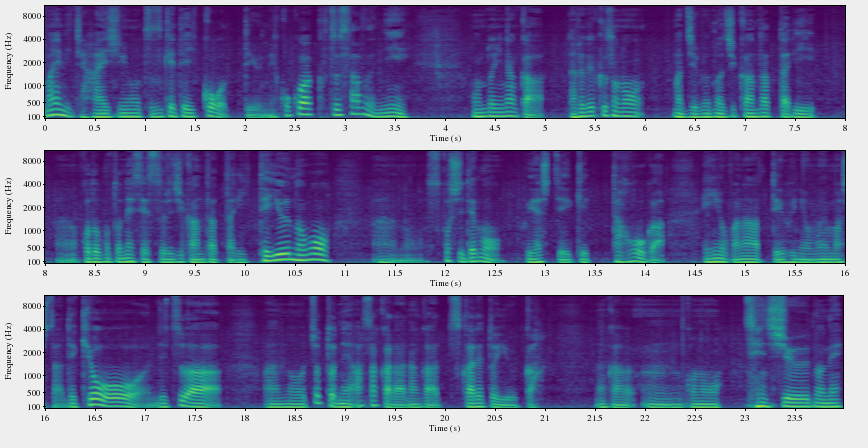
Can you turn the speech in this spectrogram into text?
毎日配信を続けていこうっていうねここは崩さずに本当になんかなるべくその、まあ、自分の時間だったりあの子供とね接する時間だったりっていうのをあの少しでも増やしていけた方がいいのかなっていうふうに思いました。で今日実はあのちょっとね朝からなんか疲れというかなんか、うん、この先週のね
